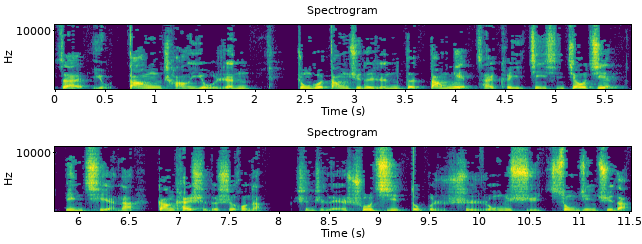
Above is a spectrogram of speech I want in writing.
在有当场有人，中国当局的人的当面才可以进行交接，并且呢，刚开始的时候呢，甚至连书籍都不是容许送进去的。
